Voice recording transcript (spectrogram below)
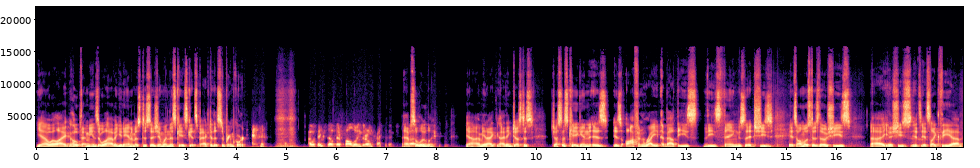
Yeah, well, I hope that means that we'll have a unanimous decision when this case gets back to the Supreme Court. I would think so. If they're following their own precedent. Absolutely. Uh, yeah, I mean, I, I think Justice Justice Kagan is is often right about these these things. That she's it's almost as though she's uh, you know she's it's it's like the uh,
